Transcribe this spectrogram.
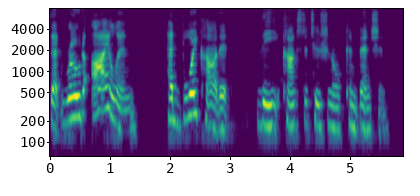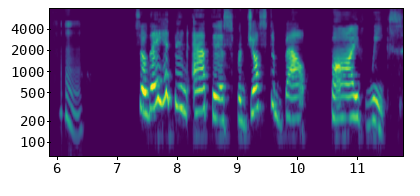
that Rhode Island had boycotted the Constitutional Convention. Hmm. So they had been at this for just about five weeks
